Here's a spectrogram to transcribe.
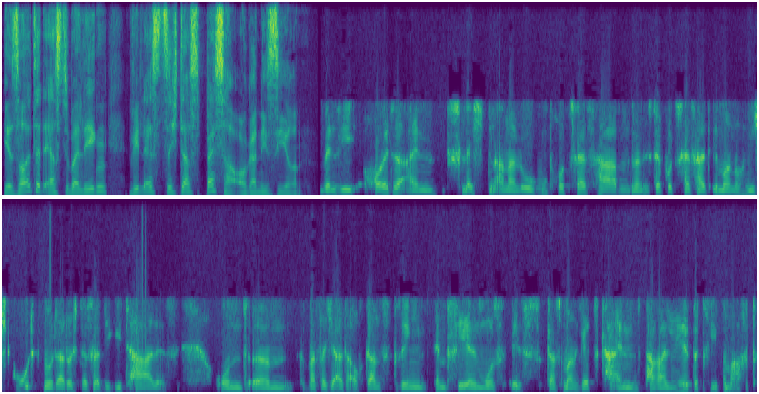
Ihr solltet erst überlegen, wie lässt sich das besser organisieren. Wenn Sie heute einen schlechten analogen Prozess haben, dann ist der Prozess halt immer noch nicht gut, nur dadurch, dass er digital ist. Und ähm, was ich also auch ganz dringend empfehlen muss, ist, dass man jetzt keinen Parallelbetrieb macht.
